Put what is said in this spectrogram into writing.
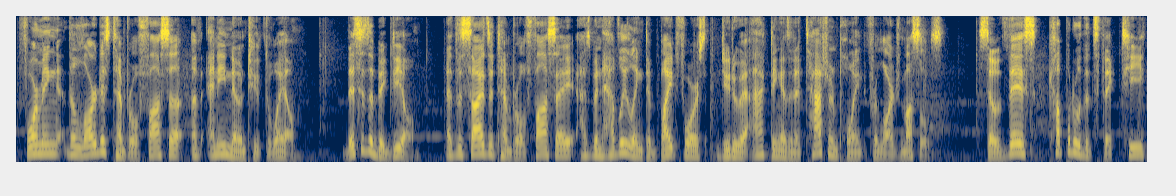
forming the largest temporal fossa of any known toothed whale. This is a big deal, as the size of temporal fossae has been heavily linked to bite force due to it acting as an attachment point for large muscles. So this, coupled with its thick teeth,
